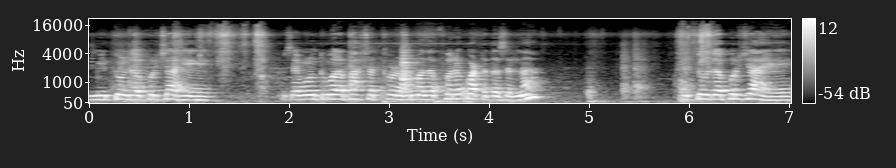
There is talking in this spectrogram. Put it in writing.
मी तुळजापूरची आहे. त्याच्यामुळे तुम्हाला भाषात थोडा माझा फरक वाटत असेल ना? मी तुळजापूरची आहे.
